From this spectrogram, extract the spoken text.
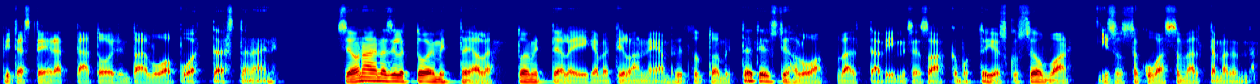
pitäisi tehdä tämä toisin tai luopua tästä näin se on aina sille toimittajalle, toimittajalle ikävä tilanne ja toimittaja tietysti haluaa välttää viimeisen saakka, mutta joskus se on vain isossa kuvassa välttämätöntä.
